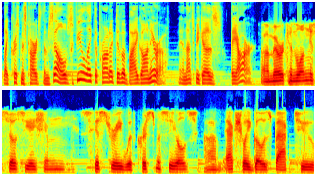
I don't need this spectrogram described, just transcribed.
like Christmas cards themselves, feel like the product of a bygone era, and that's because they are. American Lung Association's history with Christmas seals um, actually goes back to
